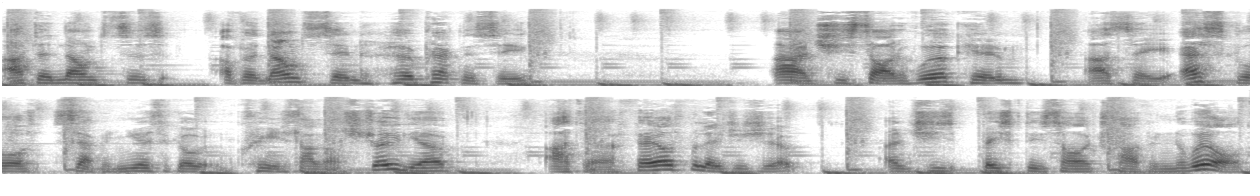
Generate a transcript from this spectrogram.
after, announces, announcing her pregnancy and she started working as a escort seven years ago in Queensland, Australia, after a failed relationship, and she basically started traveling the world.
